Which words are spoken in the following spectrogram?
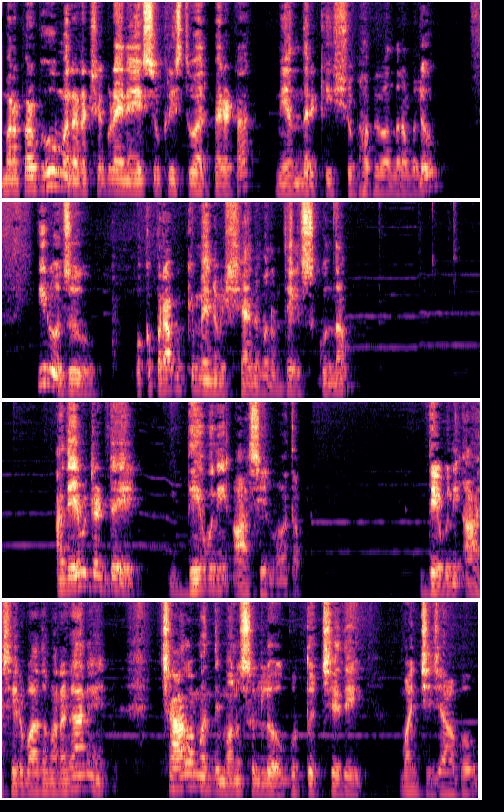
మన ప్రభు మన రక్షకుడైన యేసుక్రీస్తు వారి పేరట మీ అందరికీ శుభాభివందనములు. ఈరోజు ఒక ప్రాముఖ్యమైన విషయాన్ని మనం తెలుసుకుందాం. అదేమిటంటే దేవుని ఆశీర్వాదం. దేవుని ఆశీర్వాదం అనగానే చాలామంది మనసుల్లో గుర్తొచ్చేది మంచి జాబు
